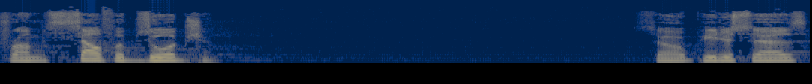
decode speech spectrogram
from self absorption. So Peter says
